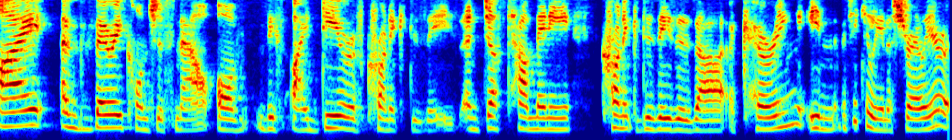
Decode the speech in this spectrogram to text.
I am very conscious now of this idea of chronic disease and just how many chronic diseases are occurring in particularly in Australia,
